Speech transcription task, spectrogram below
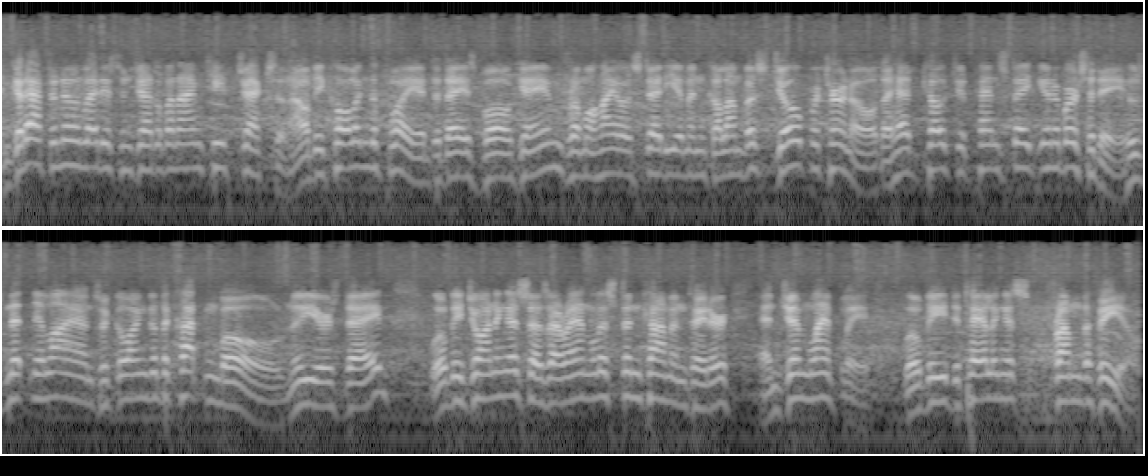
And good afternoon, ladies and gentlemen. I'm Keith Jackson. I'll be calling the play in today's ball game from Ohio Stadium in Columbus. Joe Paterno, the head coach at Penn State University, whose Nittany Lions are going to the Cotton Bowl New Year's Day, will be joining us as our analyst and commentator, and Jim Lampley will be detailing us from the field.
